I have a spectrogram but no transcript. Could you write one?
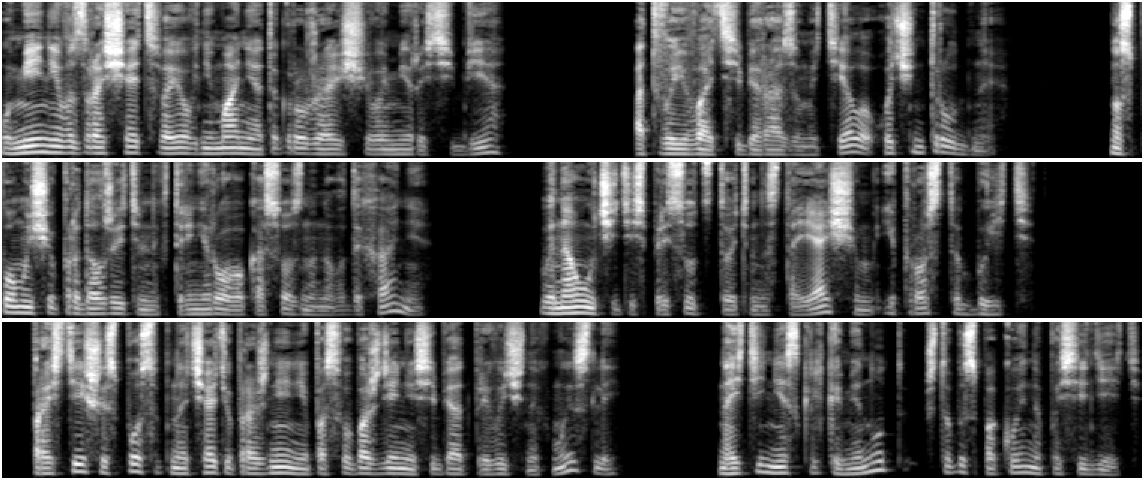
Умение возвращать свое внимание от окружающего мира себе, отвоевать себе разум и тело очень трудное. Но с помощью продолжительных тренировок осознанного дыхания вы научитесь присутствовать в настоящем и просто быть. Простейший способ начать упражнение по освобождению себя от привычных мыслей — найти несколько минут, чтобы спокойно посидеть.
